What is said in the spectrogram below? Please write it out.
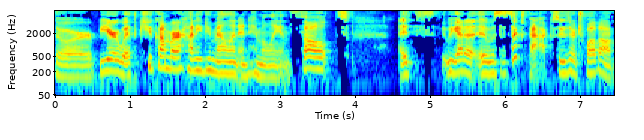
their beer with cucumber, honeydew melon, and Himalayan salt. It's we got a it was a six pack, so these are twelve ounce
